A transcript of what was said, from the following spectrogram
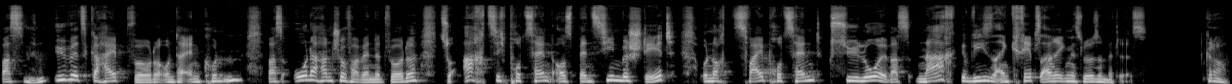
was mhm. übelst gehypt würde unter Endkunden, was ohne Handschuh verwendet würde, zu 80 Prozent aus Benzin besteht und noch zwei Prozent Xylol, was nachgewiesen ein krebserregendes Lösemittel ist. Genau.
